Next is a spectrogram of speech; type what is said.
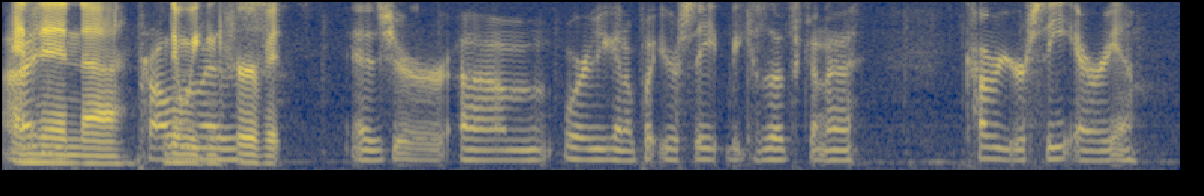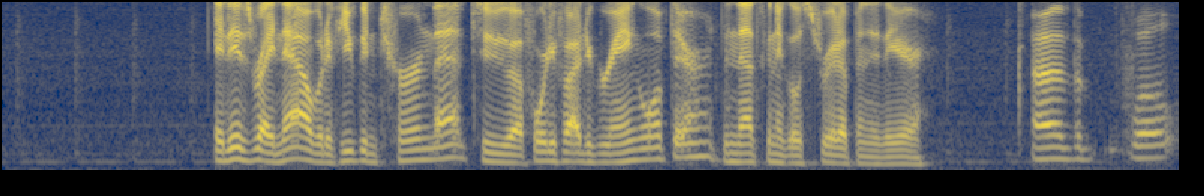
and I- then uh, then we can is- curve it. is your um where are you gonna put your seat because that's gonna cover your seat area. It is right now, but if you can turn that to a 45 degree angle up there, then that's going to go straight up into the air. Uh, the well,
